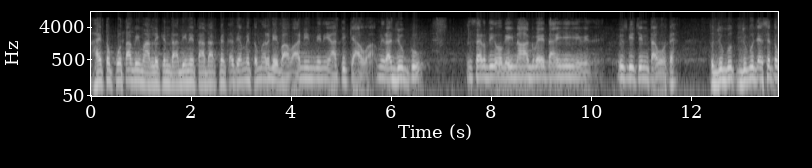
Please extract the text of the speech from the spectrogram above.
है तो पोता बीमार लेकिन दादी ने तादाद में कर दिया। मैं तो मर गई, बाबा, नींद भी नहीं आती, क्या हुआ? मेरा जुग्गू सर्दी हो गई नाग बहता उसकी चिंता बहुत है। तो जुगू जुगू जैसे तो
